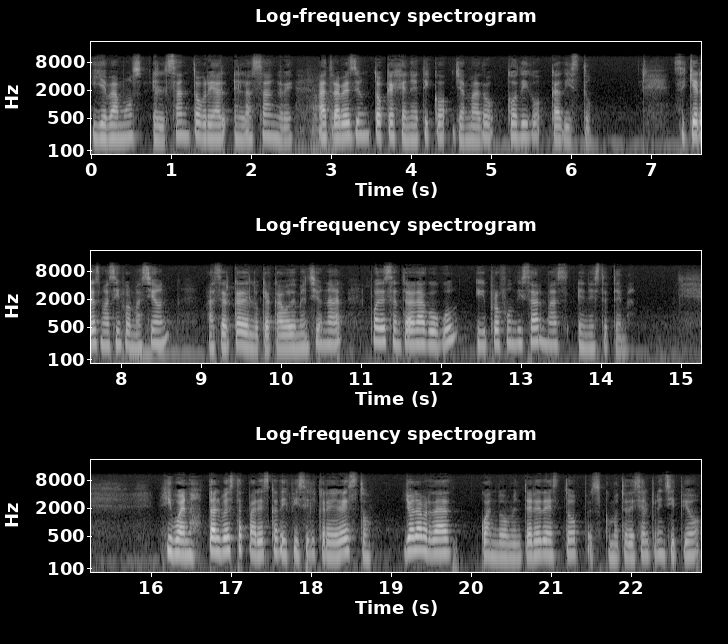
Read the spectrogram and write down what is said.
y llevamos el santo grial en la sangre a través de un toque genético llamado código Cadisto. Si quieres más información acerca de lo que acabo de mencionar, puedes entrar a Google y profundizar más en este tema. Y bueno, tal vez te parezca difícil creer esto. Yo la verdad, cuando me enteré de esto, pues como te decía al principio,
